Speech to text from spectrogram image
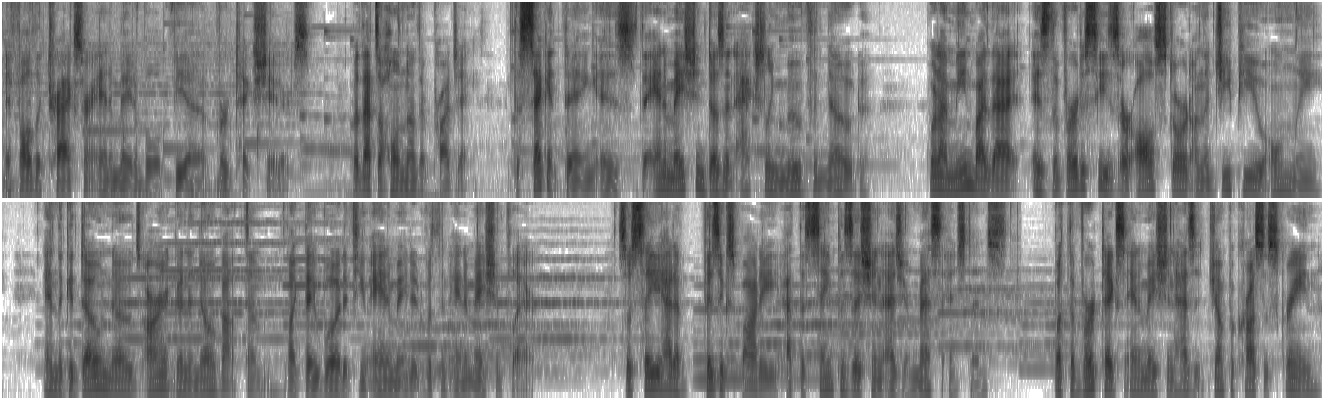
if all the tracks are animatable via vertex shaders. But that's a whole nother project. The second thing is the animation doesn't actually move the node. What I mean by that is the vertices are all stored on the GPU only, and the Godot nodes aren't going to know about them like they would if you animated with an animation player. So say you had a physics body at the same position as your mesh instance, but the vertex animation has it jump across the screen,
